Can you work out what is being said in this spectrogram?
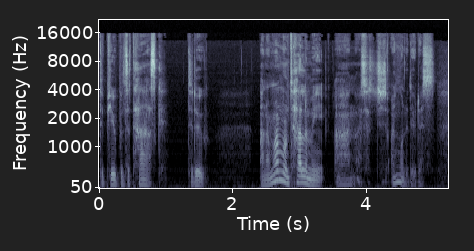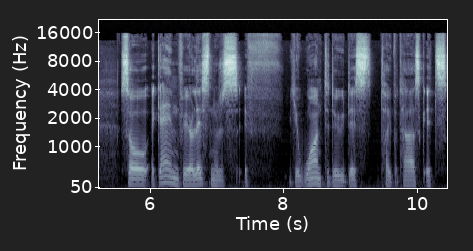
the pupils a task to do. And I remember him telling me, and I said, I'm going to do this. So again, for your listeners, if you want to do this type of task, it's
